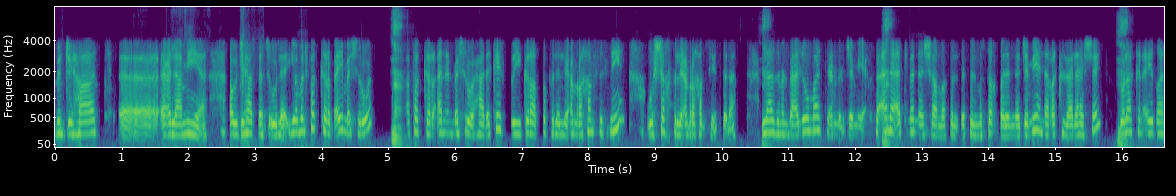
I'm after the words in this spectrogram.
من جهات إعلامية أو جهات مسؤولة يوم نفكر بأي مشروع نعم. أفكر أنا المشروع هذا كيف بيقرأ الطفل اللي عمره خمس سنين والشخص اللي عمره خمسين سنة لازم المعلومة تعمل الجميع فأنا نعم. أتمنى إن شاء الله في المستقبل إن الجميع نركز على هالشيء نعم. ولكن أيضا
